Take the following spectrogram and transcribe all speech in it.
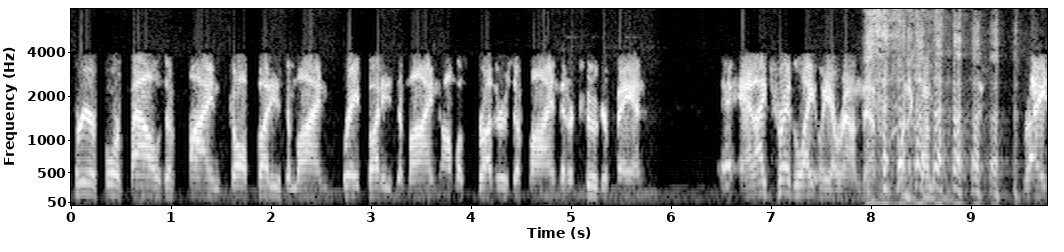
three or four pals of mine, golf buddies of mine, great buddies of mine, almost brothers of mine that are Cougar fans. And I tread lightly around them when it comes to right?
